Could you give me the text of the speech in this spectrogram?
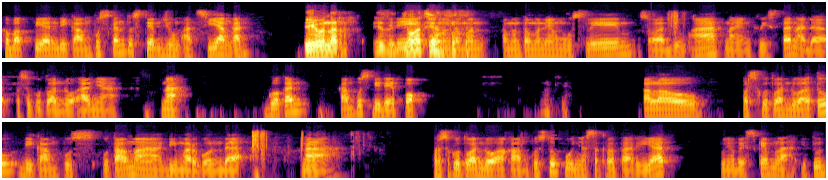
kebaktian di kampus kan tuh setiap Jumat siang kan? Iya benar. Itu Jadi Jumat siang. teman-teman teman-teman yang Muslim sholat Jumat, nah yang Kristen ada persekutuan doanya. Nah, gue kan kampus di Depok. Okay. Kalau persekutuan doa tuh di kampus utama di Margonda. Nah, persekutuan doa kampus tuh punya sekretariat, punya base camp lah. Itu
